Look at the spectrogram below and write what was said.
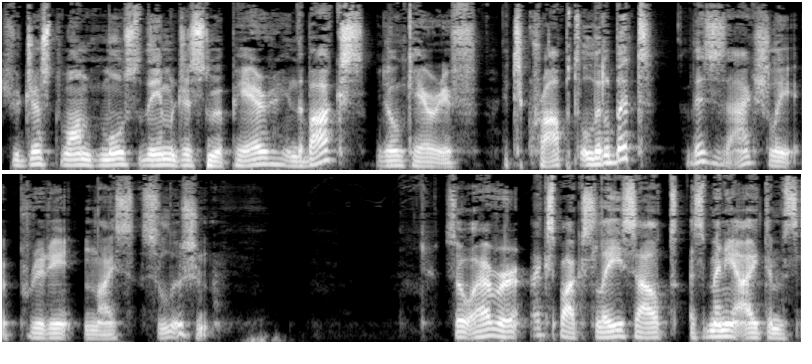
if you just want most of the images to appear in the box, you don't care if it's cropped a little bit, this is actually a pretty nice solution. So, however, Flexbox lays out as many items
